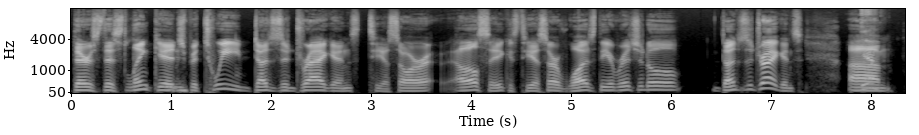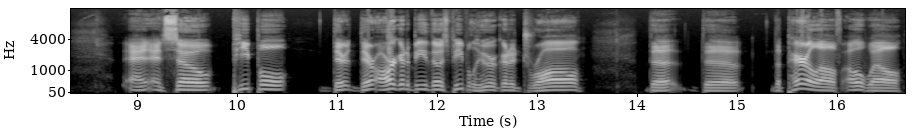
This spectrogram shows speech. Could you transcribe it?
there's this linkage mm-hmm. between Dungeons and Dragons, TSR LLC, because TSR was the original Dungeons and Dragons. Um, yeah. and, and so people there there are going to be those people who are going to draw the the the parallel of oh well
